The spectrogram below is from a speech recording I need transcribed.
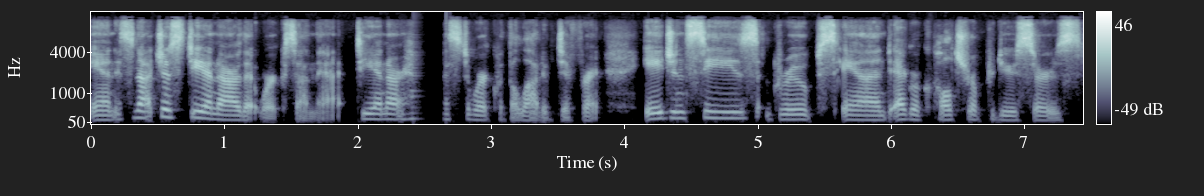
And it's not just DNR that works on that. DNR has to work with a lot of different agencies, groups, and agricultural producers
